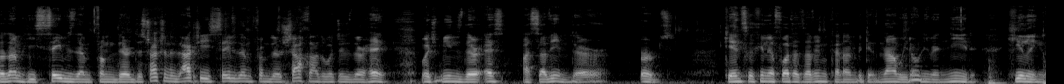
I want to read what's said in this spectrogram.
uh, he saves them from their destruction, and actually saves them from their shachat, which is their hay, which means their es asavim, their herbs. because now we don't even need healing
